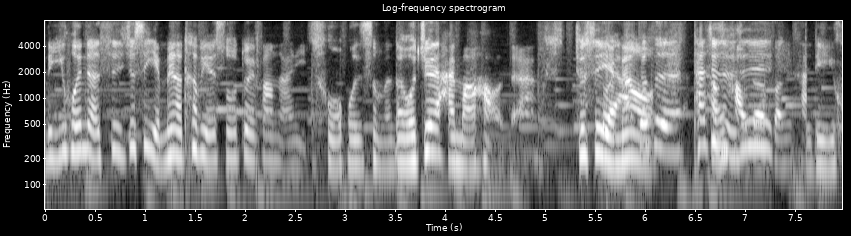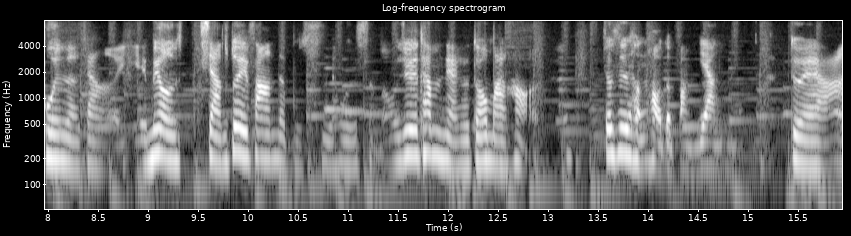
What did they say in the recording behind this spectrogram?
离婚的事，就是也没有特别说对方哪里错或者什么的，我觉得还蛮好的啊，就是也没有，就是他就是离婚了这样而已，也没有想对方的不是或者什么，我觉得他们两个都蛮好的，就是很好的榜样。对啊，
